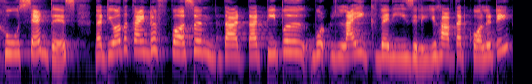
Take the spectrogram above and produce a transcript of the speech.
who said this that you're the kind of person that that people would like very easily. You have that quality.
